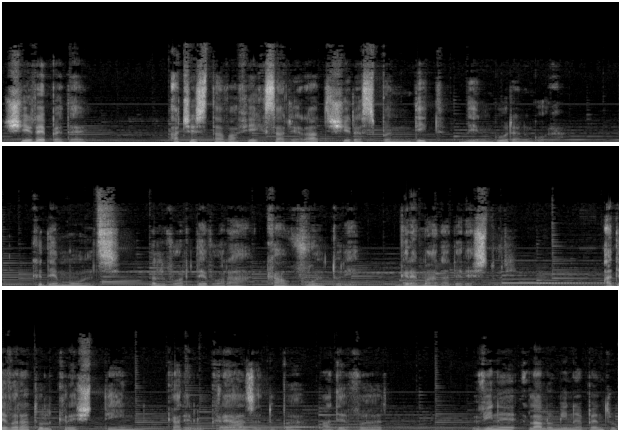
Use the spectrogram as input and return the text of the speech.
și repede, acesta va fi exagerat și răspândit din gură în gură. Cât de mulți îl vor devora ca vulturii grămada de resturi. Adevăratul creștin care lucrează după adevăr vine la lumină pentru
